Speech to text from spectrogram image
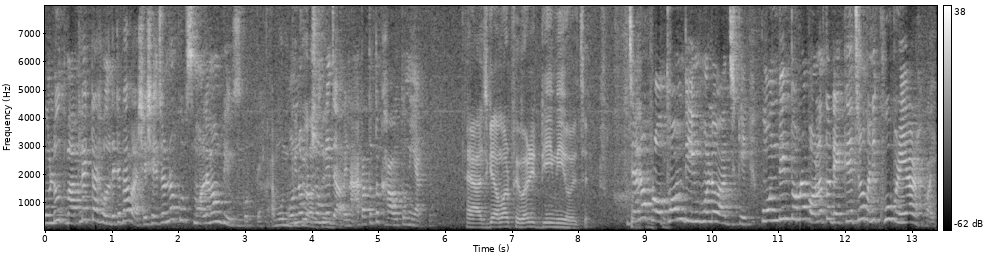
হলুদ মাখলে একটা হলদেটে ভাব আসে সেই জন্য খুব স্মল অ্যামাউন্ট ইউজ করতে হয়। এমন অন্য কিছু প্রসঙ্গে যাবে না আপাতত খাও তুমি এখন হ্যাঁ আজকে আমার ফেভারিট ডিমই হয়েছে। যেন প্রথম ডিম হলো আজকে। কোন দিন তোমরা বলো তো ডেকেছো মানে খুব রেয়ার হয়।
